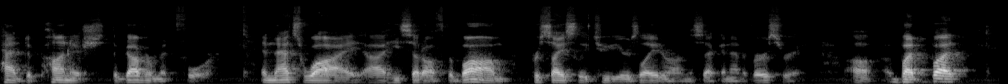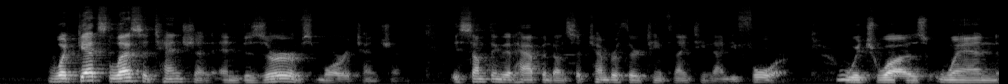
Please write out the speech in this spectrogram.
had to punish the government for. And that's why uh, he set off the bomb precisely two years later on the second anniversary. Uh, but, but what gets less attention and deserves more attention is something that happened on September 13th, 1994, hmm. which was when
